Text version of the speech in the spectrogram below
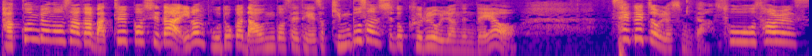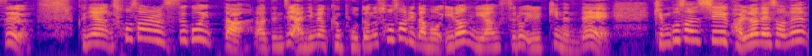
박훈 변호사가 맡을 것이다. 이런 보도가 나온 것에 대해서 김부선 씨도 글을 올렸는데요. 세 글자 올렸습니다. 소설 쓰. 그냥 소설을 쓰고 있다 라든지 아니면 그 보도는 소설이다 뭐 이런 뉘앙스로 읽히는데 김부선 씨 관련해서는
